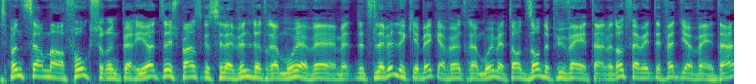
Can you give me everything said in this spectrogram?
C'est pas nécessairement faux que sur une période, je pense que si la ville de tramway avait, si la ville de Québec avait un tramway, mettons, disons depuis 20 ans, mettons que ça avait été fait il y a 20 ans,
